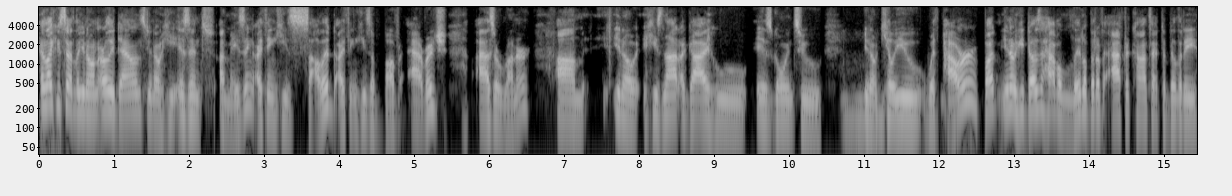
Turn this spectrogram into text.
and like you said, you know, on early downs, you know, he isn't amazing. I think he's solid. I think he's above average as a runner. Um, you know, he's not a guy who is going to, you know, kill you with power, but you know, he does have a little bit of after contact ability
